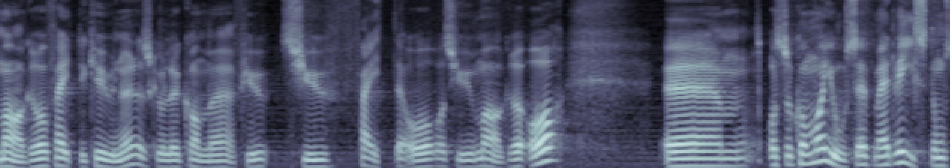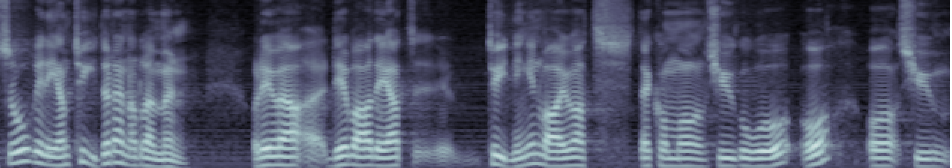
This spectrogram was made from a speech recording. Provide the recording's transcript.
Magre og feite kuene. Det skulle komme sju feite år og sju magre år. Um, og Så kommer Josef med et visdomsord i det han tyder denne drømmen. Og det var, det var, det at Tydningen var jo at det kommer sju gode år og sju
